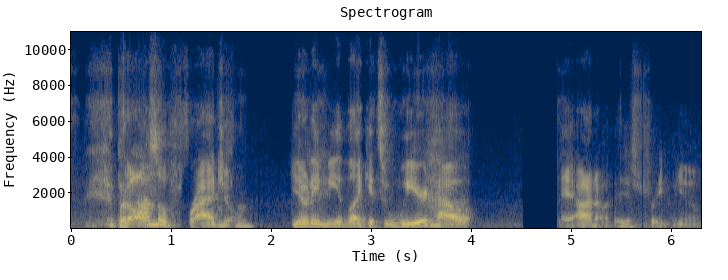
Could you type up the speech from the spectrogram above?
but also Um, fragile. Mhm. You know what I mean? Like it's weird how I I don't know. They just freak me out.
